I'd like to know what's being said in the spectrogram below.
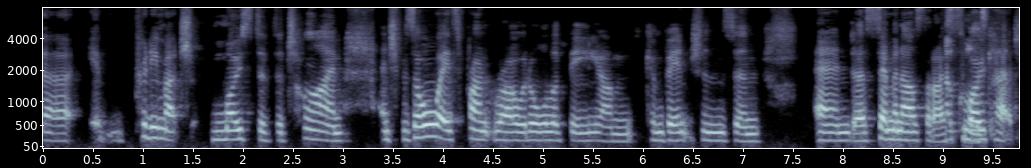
uh, pretty much most of the time. And she was always front row at all of the um, conventions and and uh, seminars that I spoke at.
